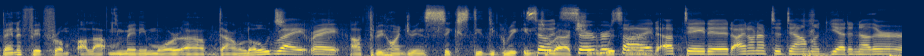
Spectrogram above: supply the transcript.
benefit from a lot many more uh, downloads. right right A 360 degree interaction So it's server side updated. I don't have to download yet another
